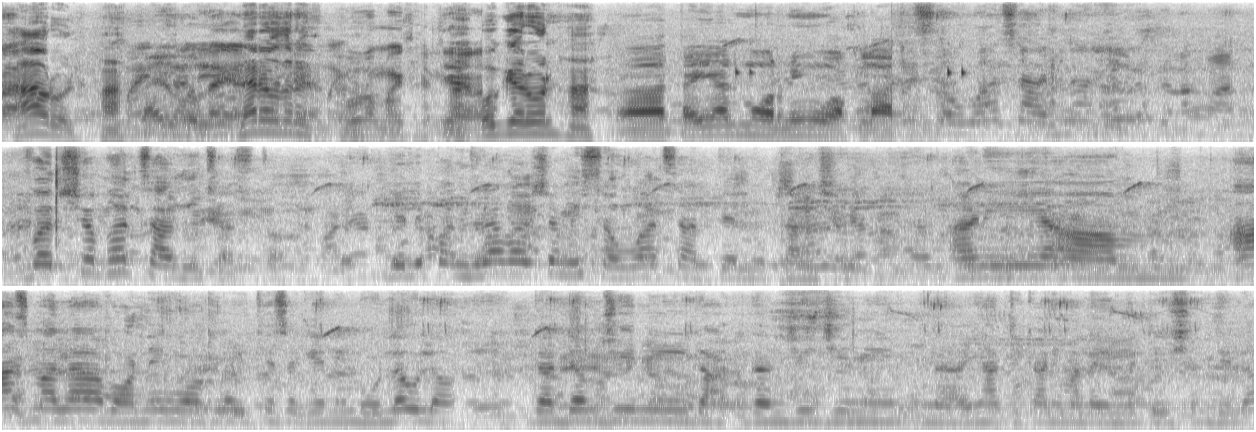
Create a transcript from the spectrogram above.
हा रोल. हा. नाही. Okay role. हा. अ, ताई आज मॉर्निंग वॉकला संवाद साधणं हे वर्षभर चालूच असतं. गेली पंधरा वर्ष मी संवाद साधते लोकांशी. आणि आज मला मॉर्निंग वॉकला इथे सगळ्यांनी बोलवलं. गड्डमजीनी गा गंजीजीनी ह्या ठिकाणी मला इन्व्हिटेशन दिलं.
